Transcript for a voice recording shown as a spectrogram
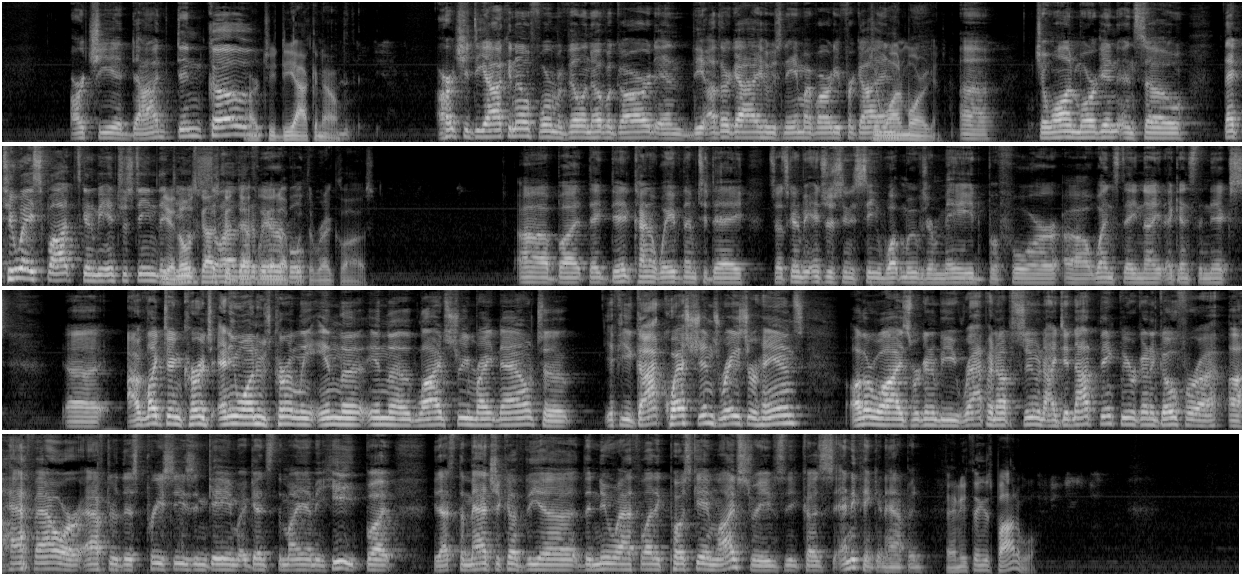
Archie Adadinko, Archie Diacono, Arcidiacono, former Villanova guard, and the other guy whose name I've already forgotten. Juwan Morgan. uh, Juwan Morgan, and so that two way spot's going to be interesting. They yeah, do those guys could definitely end up with the Red Claws. Uh, but they did kind of waive them today, so it's going to be interesting to see what moves are made before uh, Wednesday night against the Knicks. Uh, I would like to encourage anyone who's currently in the in the live stream right now to, if you got questions, raise your hands. Otherwise, we're going to be wrapping up soon. I did not think we were going to go for a, a half hour after this preseason game against the Miami Heat, but that's the magic of the uh, the new athletic post game live streams because anything can happen. Anything is possible.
